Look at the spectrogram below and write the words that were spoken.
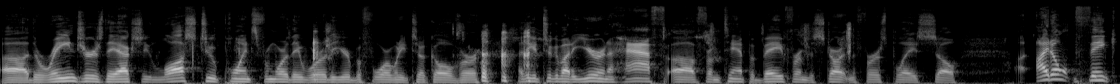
Uh, the Rangers, they actually lost two points from where they were the year before when he took over. I think it took about a year and a half uh, from Tampa Bay for him to start in the first place. So I don't think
